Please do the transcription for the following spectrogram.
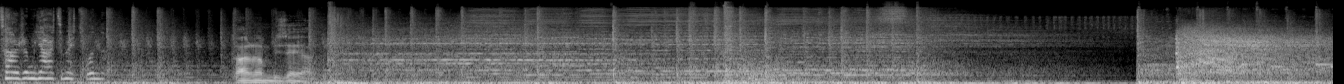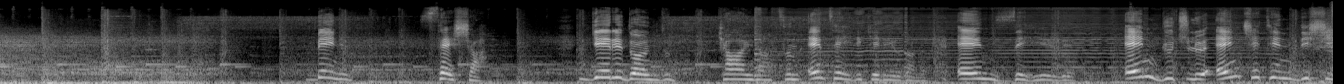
Tanrım yardım et bana. Tanrım bize yardım. Seşa. Geri döndüm. Kainatın en tehlikeli yılanı. En zehirli. En güçlü, en çetin dişi.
